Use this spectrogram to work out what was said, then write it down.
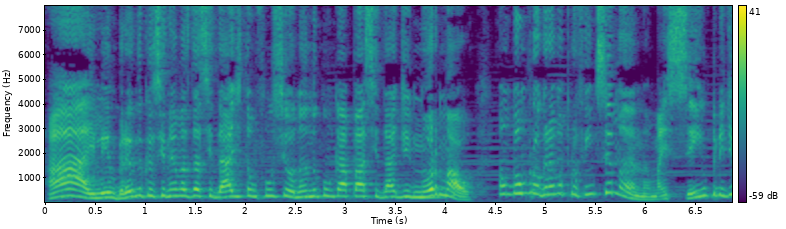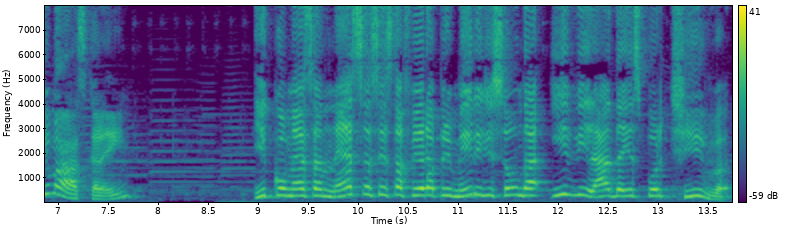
Ah, e lembrando que os cinemas da cidade estão funcionando com capacidade normal. É um bom programa para o fim de semana, mas sempre de máscara, hein? E começa nessa sexta-feira a primeira edição da Ivirada Esportiva,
